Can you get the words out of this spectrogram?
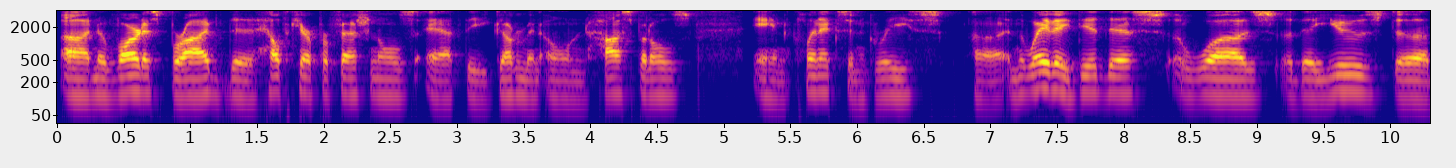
Uh, Novartis bribed the healthcare professionals at the government-owned hospitals and clinics in Greece. Uh, and the way they did this was they used uh,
